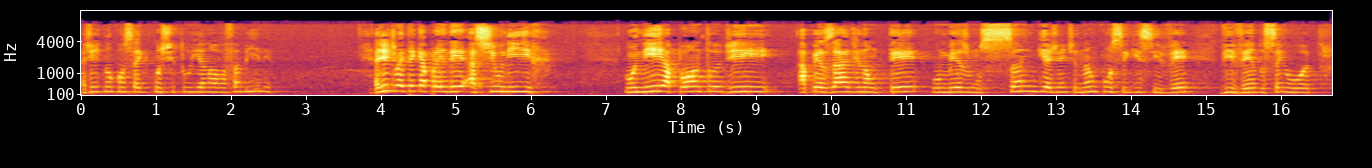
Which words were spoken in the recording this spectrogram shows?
a gente não consegue constituir a nova família. A gente vai ter que aprender a se unir, unir a ponto de, apesar de não ter o mesmo sangue, a gente não conseguir se ver vivendo sem o outro.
